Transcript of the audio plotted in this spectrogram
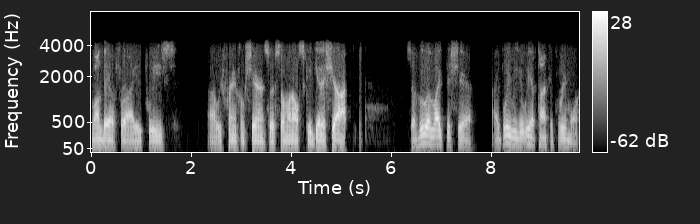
Monday or Friday, please uh, refrain from sharing so someone else could get a shot. So, who would like to share? I believe we we have time for three more.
